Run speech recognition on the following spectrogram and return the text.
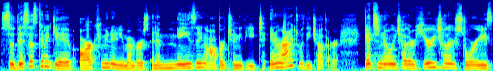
So, this is going to give our community members an amazing opportunity to interact with each other, get to know each other, hear each other's stories,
